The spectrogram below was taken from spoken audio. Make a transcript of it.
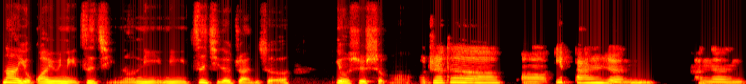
那有关于你自己呢？你你自己的转折又是什么？我觉得，呃，一般人可能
